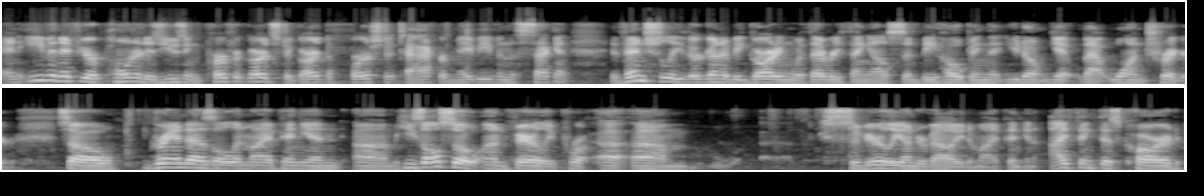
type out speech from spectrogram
and even if your opponent is using perfect guards to guard the first attack or maybe even the second, eventually they're going to be guarding with everything else and be hoping that you don't get that one trigger. So, Grand Ezel, in my opinion, um, he's also unfairly uh, um, severely undervalued in my opinion. I think this card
